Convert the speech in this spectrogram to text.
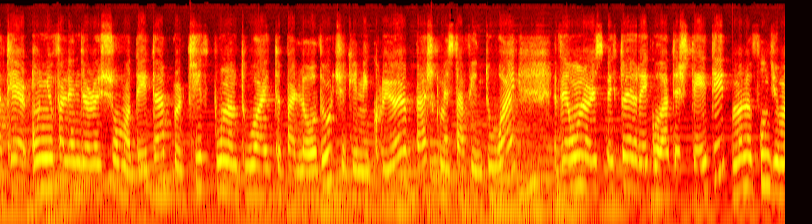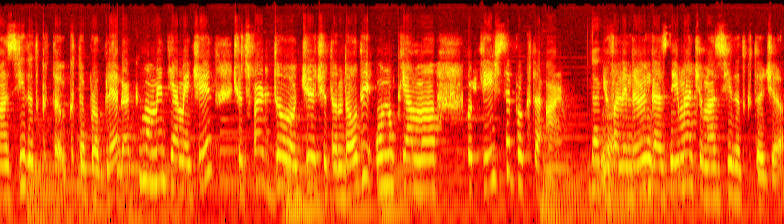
Atëherë unë ju falenderoj shumë Odeta për gjithë punën tuaj të palodhur që keni kryer bashkë me stafin tuaj dhe unë respektoj rregullat e shtetit, më në fund ju ma zgjidhët këtë këtë problem, nga ky moment jam e qetë që çfarëdo gjë që të ndodhi unë nuk jam më përgjegjëse për këtë armë. Ju falenderoj nga zemra që ma zgjidhët këtë gjë.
